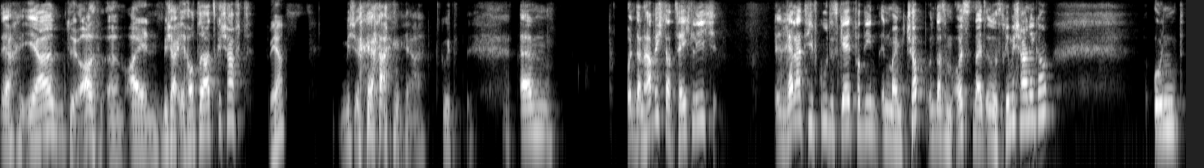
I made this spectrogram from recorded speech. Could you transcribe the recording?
ja, ja, ja ähm, ein Michael Hirte hat es geschafft. Wer? Mich, ja, ja, gut. Ähm, und dann habe ich tatsächlich relativ gutes Geld verdient in meinem Job und das im Osten als Industriemechaniker. Und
